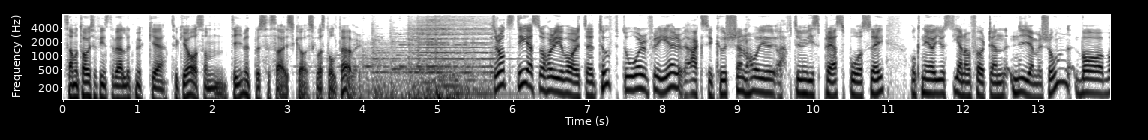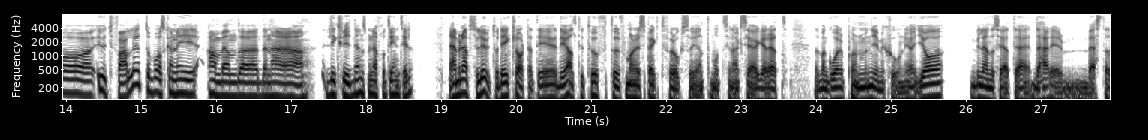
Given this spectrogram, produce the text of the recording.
sammantaget så finns det väldigt mycket, tycker jag, som teamet på SSI ska, ska vara stolta över. Trots det så har det ju varit ett tufft år för er. Aktiekursen har ju haft en viss press på sig och ni har just genomfört en nyemission. Vad var utfallet och vad ska ni använda den här likviden som ni har fått in till? Nej men absolut, och det är klart att det är, det är alltid tufft och det får man respekt för också gentemot sina aktieägare att, att man går på en nyemission. Jag, jag vill ändå säga att det, det här är bästa,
